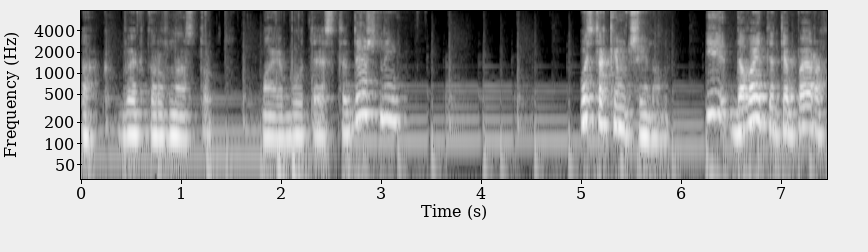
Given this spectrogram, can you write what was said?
Так, вектор в нас тут має бути std-шний. Ось таким чином. І давайте тепер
